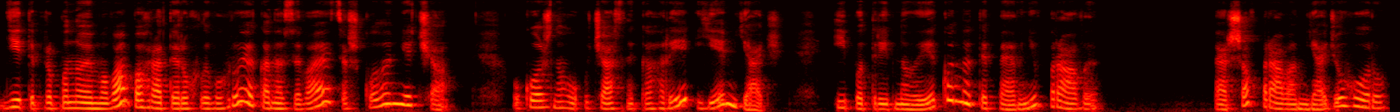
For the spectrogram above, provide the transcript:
Діти, пропонуємо вам пограти рухливу гру, яка називається Школа м'яча. У кожного учасника гри є м'яч, і потрібно виконати певні вправи. Перша вправа м'яч угору.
